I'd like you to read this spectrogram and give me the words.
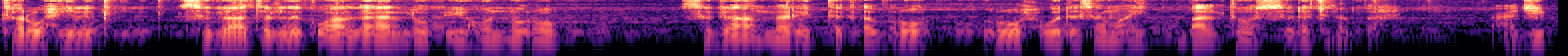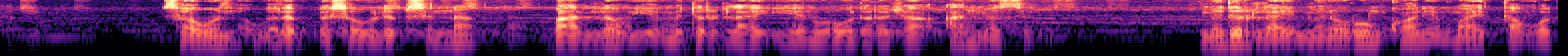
ከሩሕ ይልቅ ስጋ ትልቅ ዋጋ ያለው ቢሆን ኖሮ ስጋ መሬት ተቀብሮ ሩሕ ወደ ሰማይ ባልተወሰደች ነበር። ዓጂብ! ሰውን በለበሰው ልብስና ባለው የምድር ላይ የኑሮ ደረጃ አንመዝን። ምድር ላይ መኖሩ እንኳን የማይታወቅ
